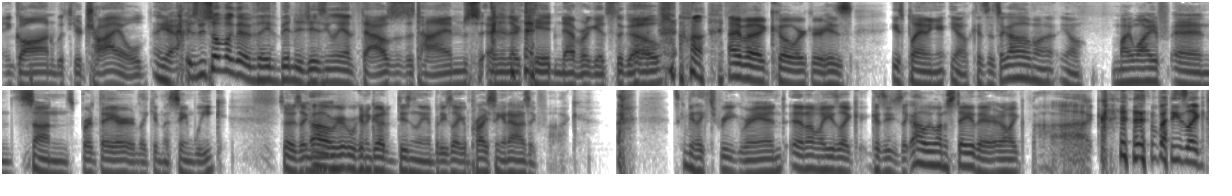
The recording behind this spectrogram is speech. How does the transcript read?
and gone with your child. Yeah. It's so like that if they've been to Disneyland thousands of times and then their kid never gets to go. I have a coworker. His he's planning it, you know, because it's like, oh, my, you know, my wife and son's birthday are like in the same week. So he's like, oh, Mm-hmm. we're, we're gonna go to Disneyland, but he's like, I'm pricing it out. I was like, fuck, it's gonna be like three grand, and I'm like, he's like, because he's like, oh, we want to stay there, and I'm like, fuck, but he's like,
